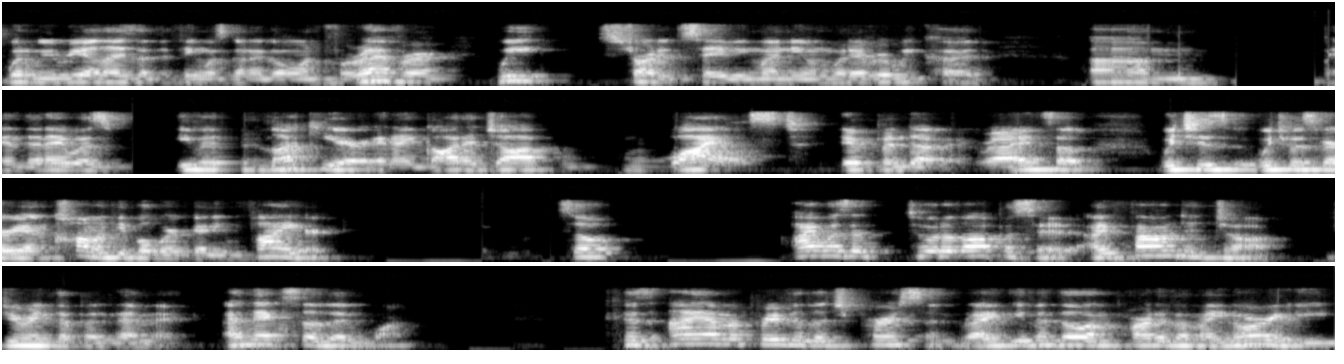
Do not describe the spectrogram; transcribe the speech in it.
when we realized that the thing was going to go on forever, we started saving money on whatever we could. Um, and then I was even luckier and I got a job whilst in pandemic, right? So which is which was very uncommon. People were getting fired. So I was a total opposite. I found a job during the pandemic, an excellent one. Because I am a privileged person, right? Even though I'm part of a minority,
